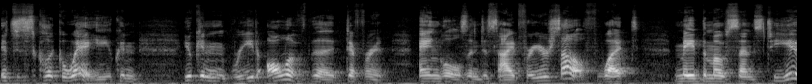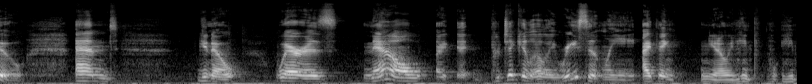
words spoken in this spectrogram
it's just a click away. You can you can read all of the different angles and decide for yourself what made the most sense to you. And you know, whereas now particularly recently, I think, you know, and he he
